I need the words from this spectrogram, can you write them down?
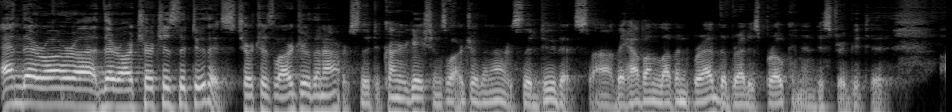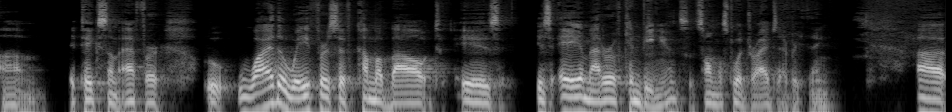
and there are uh, there are churches that do this. Churches larger than ours, the congregations larger than ours that do this. Uh, they have unleavened bread. The bread is broken and distributed. Um, it takes some effort. Why the wafers have come about is is a a matter of convenience. It's almost what drives everything. Uh,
